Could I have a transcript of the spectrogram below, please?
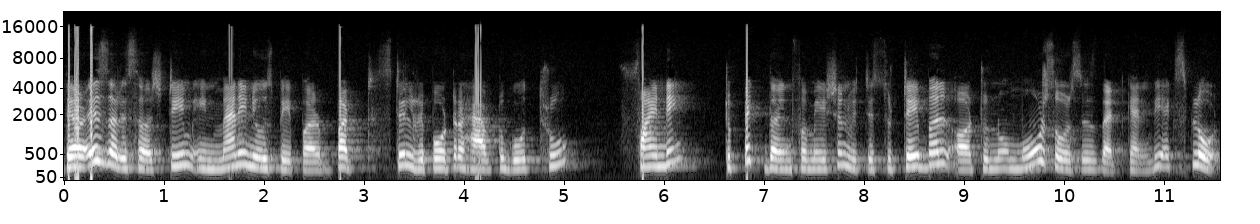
There is a research team in many newspaper but still reporter have to go through finding to pick the information which is suitable or to know more sources that can be explored.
